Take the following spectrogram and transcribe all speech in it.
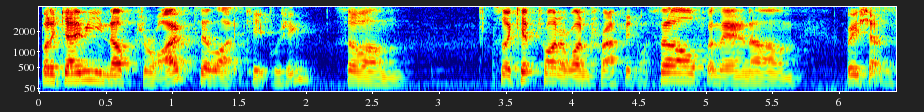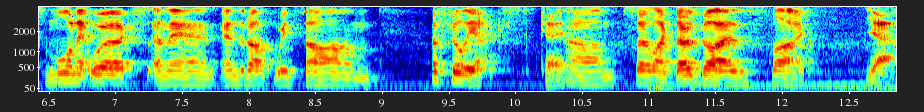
but it gave me enough drive to like keep pushing. So um, so I kept trying to run traffic myself, and then um, reached out to some more networks, and then ended up with um, Affiliaxe. Okay. Um, so like those guys, like Yeah.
